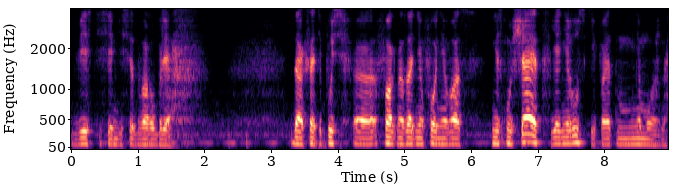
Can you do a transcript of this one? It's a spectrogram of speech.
272 рубля. Да, кстати, пусть э, факт на заднем фоне вас не смущает. Я не русский, поэтому мне можно.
